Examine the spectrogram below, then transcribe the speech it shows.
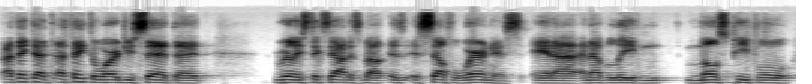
I think that I think the word you said that really sticks out is about is, is self awareness, and uh, and I believe most people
